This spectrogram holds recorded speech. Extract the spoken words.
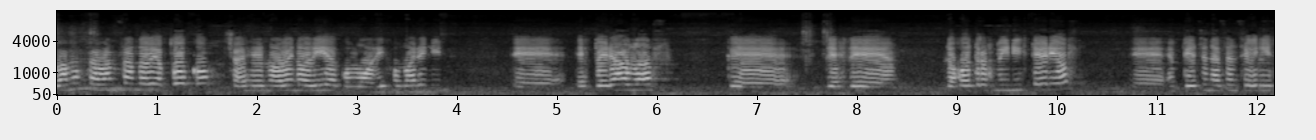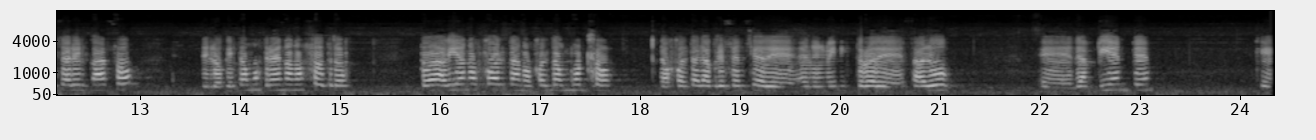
vamos avanzando de a poco, ya es el noveno día, como dijo Marilyn. Eh, esperamos que desde los otros ministerios eh, empiecen a sensibilizar el caso de lo que estamos trayendo nosotros. Todavía nos falta, nos falta mucho, nos falta la presencia del de, ministro de Salud, eh, de Ambiente, que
